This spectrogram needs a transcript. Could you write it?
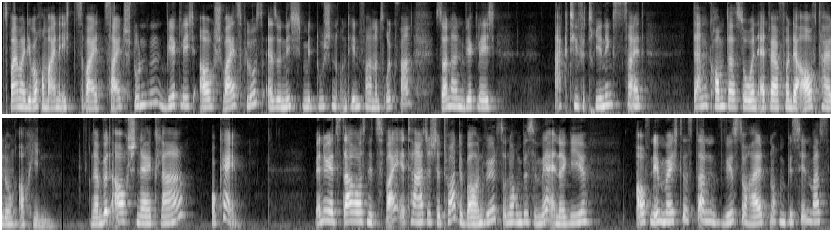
zweimal die Woche meine ich zwei Zeitstunden, wirklich auch Schweißfluss, also nicht mit Duschen und hinfahren und zurückfahren, sondern wirklich aktive Trainingszeit, dann kommt das so in etwa von der Aufteilung auch hin. Und dann wird auch schnell klar, okay, wenn du jetzt daraus eine zweietagische Torte bauen willst und noch ein bisschen mehr Energie aufnehmen möchtest, dann wirst du halt noch ein bisschen was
